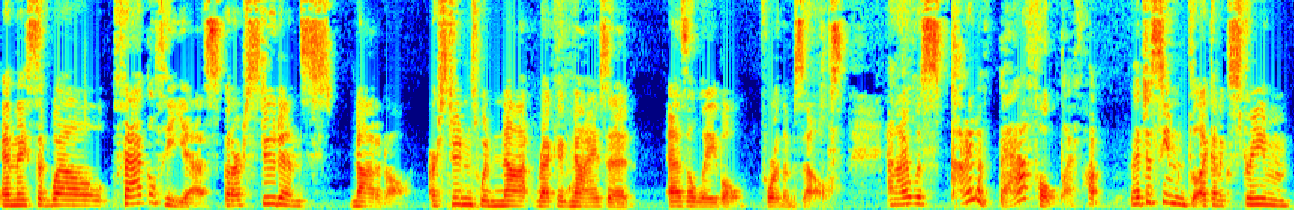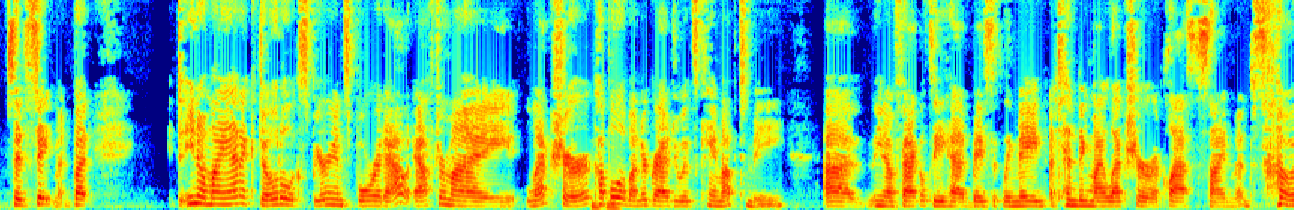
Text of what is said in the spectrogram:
And they said, well, faculty, yes, but our students, not at all. Our students would not recognize it as a label for themselves. And I was kind of baffled. I thought that just seemed like an extreme statement, but you know, my anecdotal experience bore it out. After my lecture, a couple mm-hmm. of undergraduates came up to me. Uh, you know, faculty had basically made attending my lecture a class assignment. So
